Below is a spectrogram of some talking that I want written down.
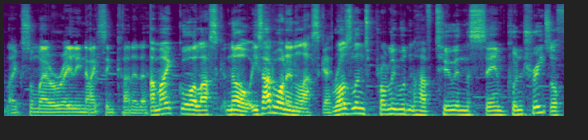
like somewhere really nice in Canada. I might go Alaska, no, he's had one in Alaska. Rosalind probably wouldn't have two in the same country, so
